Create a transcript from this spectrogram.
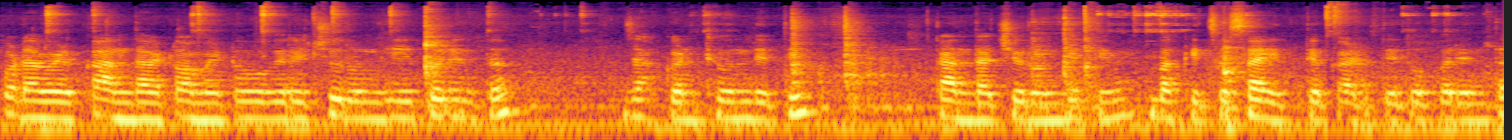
थोडा वेळ कांदा टोमॅटो वगैरे चिरून घेईपर्यंत झाकण ठेवून देते. कांदा चिरून घेते मी. बाकीचं साहित्य काढते तोपर्यंत.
